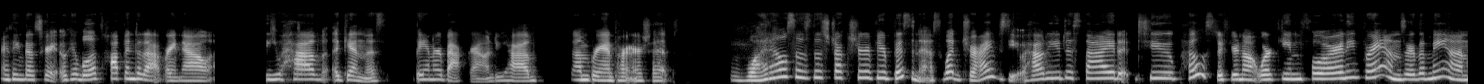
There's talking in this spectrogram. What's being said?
I think that's great. Okay, well, let's hop into that right now. You have, again, this banner background, you have some brand partnerships. What else is the structure of your business? What drives you? How do you decide to post if you're not working for any brands or the man?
